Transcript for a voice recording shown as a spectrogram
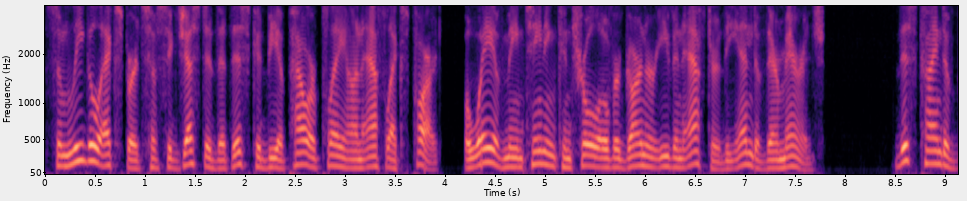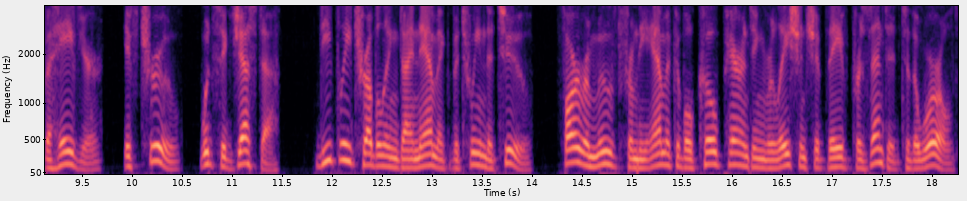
Some legal experts have suggested that this could be a power play on Affleck's part, a way of maintaining control over Garner even after the end of their marriage. This kind of behavior, if true, would suggest a deeply troubling dynamic between the two, far removed from the amicable co-parenting relationship they've presented to the world.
